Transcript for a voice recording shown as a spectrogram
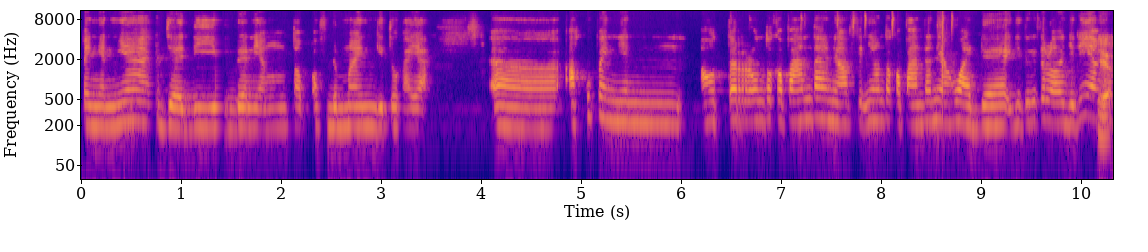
pengennya jadi brand yang top of the mind gitu kayak eh, aku pengen outer untuk ke pantai nih outfitnya untuk ke pantai nih aku ada gitu gitu loh jadi yang Ya.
